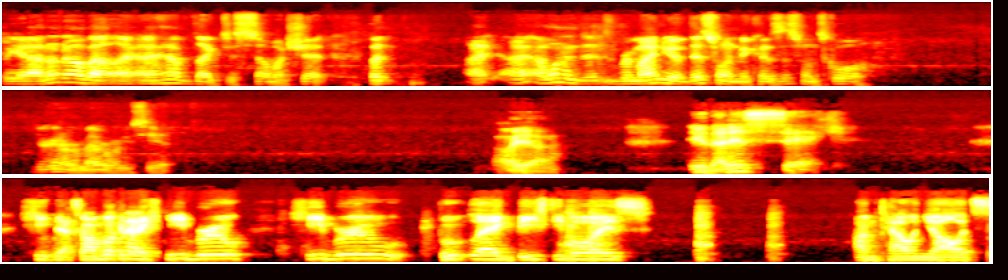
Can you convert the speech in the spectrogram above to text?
but yeah, I don't know about. I, I have like just so much shit, but I, I I wanted to remind you of this one because this one's cool. You're gonna remember when you see it. Oh yeah, dude, that is sick. He, so I'm looking at a Hebrew Hebrew bootleg Beastie Boys. I'm telling y'all, it's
